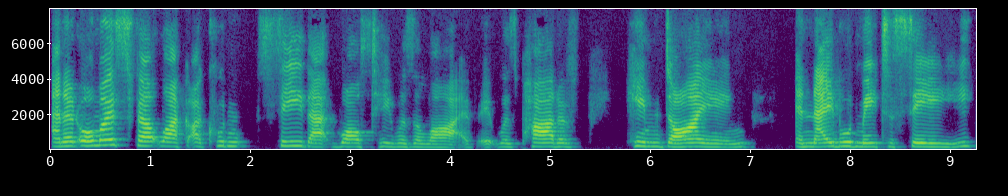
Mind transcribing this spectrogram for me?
And it almost felt like I couldn't see that whilst he was alive. It was part of him dying, enabled me to see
